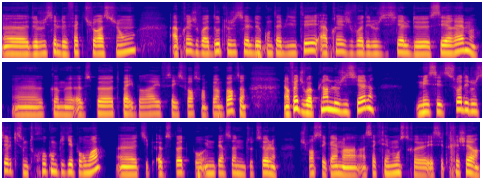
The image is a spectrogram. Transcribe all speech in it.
de logiciels de facturation. Après, je vois d'autres logiciels de comptabilité. Après, je vois des logiciels de CRM euh, comme euh, HubSpot, Pipedrive, Salesforce, peu importe. En fait, je vois plein de logiciels, mais c'est soit des logiciels qui sont trop compliqués pour moi, euh, type HubSpot pour une personne toute seule. Je pense que c'est quand même un, sacré monstre et c'est très cher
